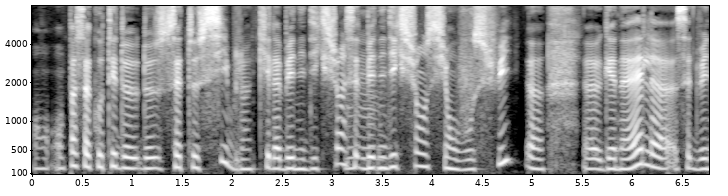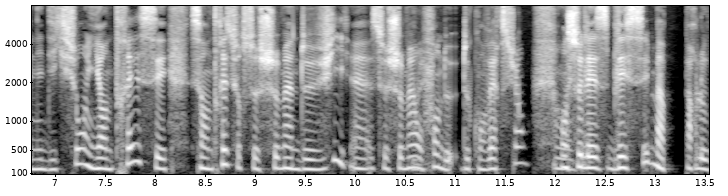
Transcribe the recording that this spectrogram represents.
on- on passe à côté de, de cette cible qui est la bénédiction. Et cette Mhm. bénédiction, si on vous suit, euh, euh, Ganaël, euh, cette bénédiction, y entrer, c'est c'est entrer sur ce chemin de vie, hein, ce chemin au fond de, de conversion. On se laisse blesser mais par le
